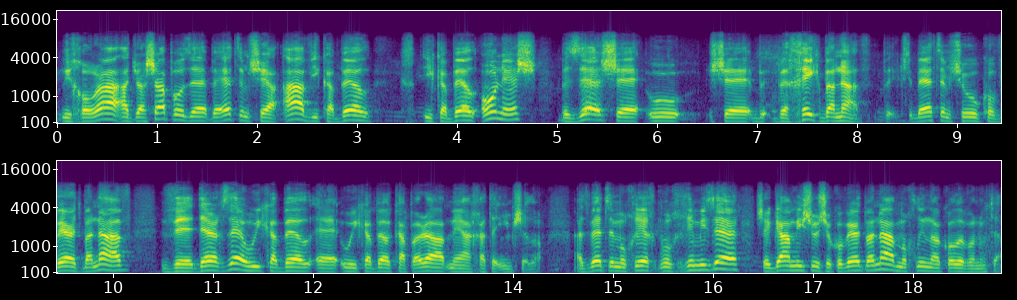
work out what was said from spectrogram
לכאורה הדרשה פה זה בעצם שהאב יקבל, יקבל עונש בזה שהוא, שבחיק בניו, בעצם שהוא קובר את בניו ודרך זה הוא יקבל, אה, הוא יקבל כפרה מהחטאים שלו. אז בעצם מוכיח, מוכיחים מזה שגם מישהו שקובר את בניו מוכלים לו כל עוונותיו.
